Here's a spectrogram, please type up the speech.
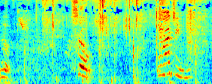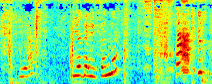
Look. So, imagine Yeah. you're the defender.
